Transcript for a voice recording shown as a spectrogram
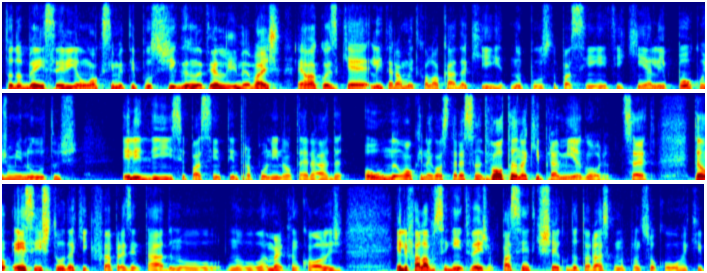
tudo bem, seria um oxímetro de pulso gigante ali, né? Mas é uma coisa que é literalmente colocada aqui no pulso do paciente e que ali em poucos minutos ele diz se o paciente tem troponina alterada ou não. Olha que negócio interessante. Voltando aqui para mim agora, certo? Então, esse estudo aqui que foi apresentado no, no American College, ele falava o seguinte, veja, paciente que chega com dor no pronto-socorro e que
